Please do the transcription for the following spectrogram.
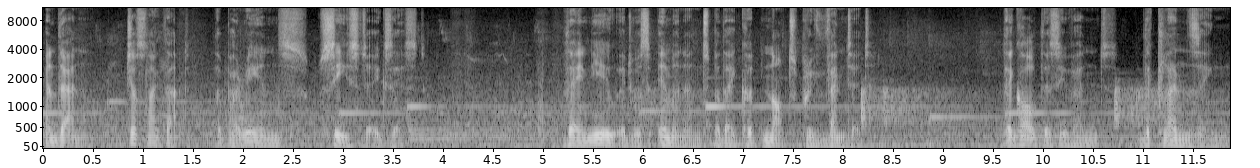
And then, just like that, the Pyreans ceased to exist. They knew it was imminent, but they could not prevent it. They called this event the Cleansing.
